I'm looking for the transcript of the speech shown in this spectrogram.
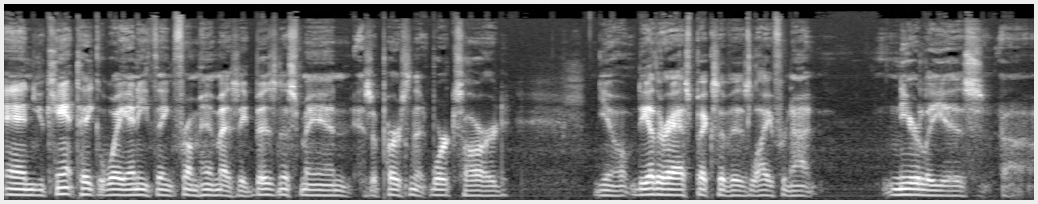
And you can't take away anything from him as a businessman, as a person that works hard. You know, the other aspects of his life are not nearly as uh,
